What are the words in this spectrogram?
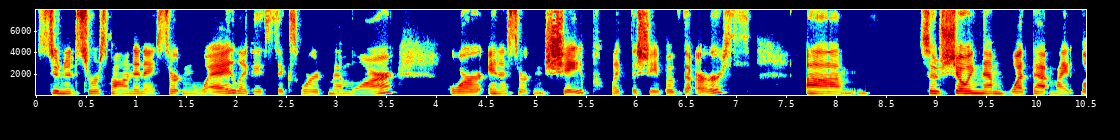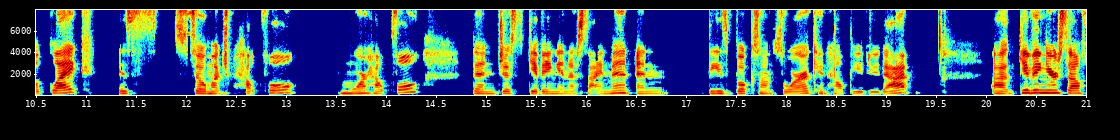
students to respond in a certain way, like a six word memoir, or in a certain shape, like the shape of the earth. Um, so showing them what that might look like is so much helpful, more helpful than just giving an assignment. And these books on Sora can help you do that. Uh, giving yourself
